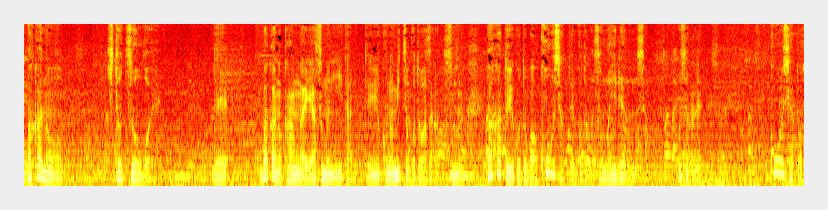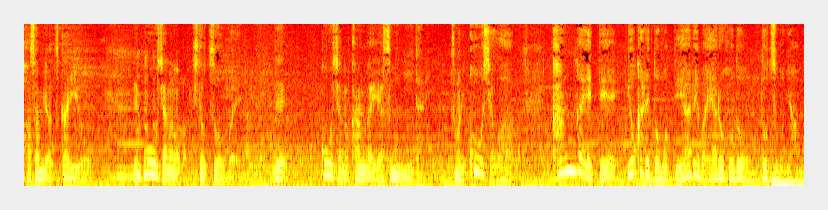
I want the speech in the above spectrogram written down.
う」「バカの一つ覚え」で「バカの考え休むに似たり」っていうこの3つのことわざがあってその、バカという言葉を後者という言葉にそのまま入れるんですよ。そしたらね後者とハサミは使いよう。で 後者の一つ覚えで後者の考え休むに似たりつまり後者は考えて良かれと思ってやればやるほどドツボにはまる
